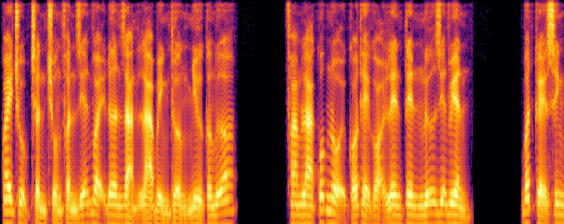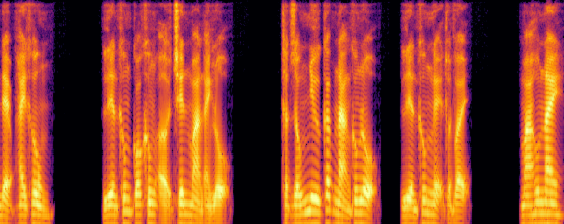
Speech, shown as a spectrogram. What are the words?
quay chụp trần chuồng phần diễn vậy đơn giản là bình thường như cơm nữa phàm là quốc nội có thể gọi lên tên nữ diễn viên, bất kể xinh đẹp hay không, liền không có không ở trên màn ảnh lộ. Thật giống như các nàng không lộ, liền không nghệ thuật vậy. Mà hôm nay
